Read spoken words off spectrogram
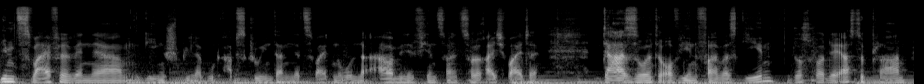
Im Zweifel, wenn der Gegenspieler gut upscreent, dann in der zweiten Runde, aber mit den 24 Zoll Reichweite, da sollte auf jeden Fall was gehen. Das war der erste Plan.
